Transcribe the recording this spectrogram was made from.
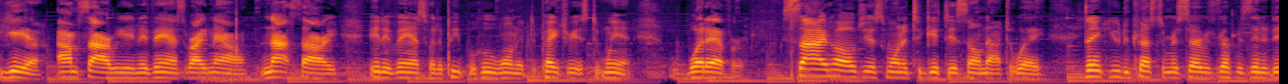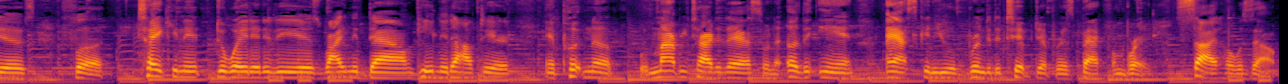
Yeah, I'm sorry in advance right now. Not sorry in advance for the people who wanted the Patriots to win. Whatever. Side Hoe just wanted to get this on out the way. Thank you to customer service representatives for taking it the way that it is, writing it down, getting it out there, and putting up with my retarded ass on the other end asking you if Brenda the Tip Dipper is back from break. Side Hoe is out.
